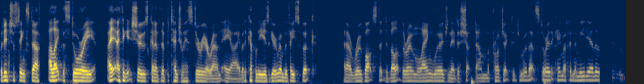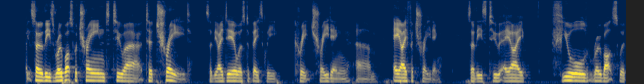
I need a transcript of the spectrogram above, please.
But interesting stuff. I like the story. I, I think it shows kind of the potential hysteria around AI. But a couple of years ago, remember Facebook? Uh, robots that developed their own language and they had to shut down the project. Did you remember that story that came up in the media? So these robots were trained to uh, to trade. So the idea was to basically create trading um, AI for trading. So these two AI fueled robots were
